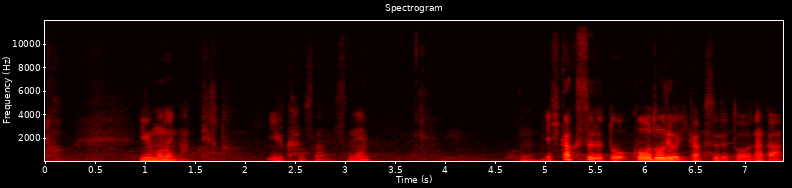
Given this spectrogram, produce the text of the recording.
というものになっているという感じなんですね。うん、で比較するとコード量で比較するとなんか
